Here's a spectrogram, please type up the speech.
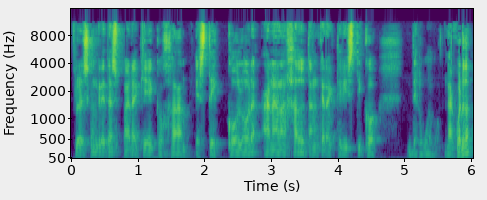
flores concretas para que coja este color anaranjado tan característico del huevo, ¿de acuerdo?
